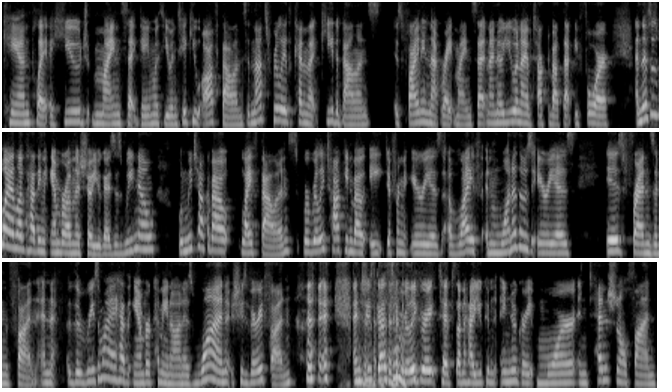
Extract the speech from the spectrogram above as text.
can play a huge mindset game with you and take you off balance. And that's really kind of that key to balance is finding that right mindset. And I know you and I have talked about that before. And this is why I love having Amber on the show, you guys, is we know when we talk about life balance, we're really talking about eight different areas of life. And one of those areas is friends and fun. And the reason why I have Amber coming on is one, she's very fun and she's got some really great tips on how you can integrate more intentional fun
